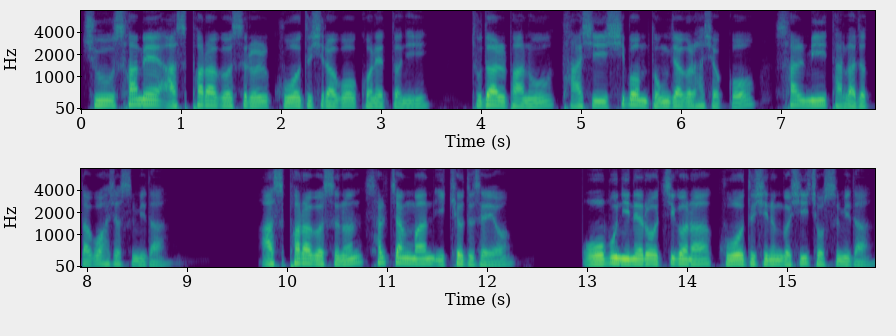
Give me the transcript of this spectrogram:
주 3회 아스파라거스를 구워 드시라고 권했더니 두 달 반 후 다시 시범 동작을 하셨고 삶이 달라졌다고 하셨습니다. 아스파라거스는 살짝만 익혀 드세요. 5분 이내로 찌거나 구워 드시는 것이 좋습니다.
